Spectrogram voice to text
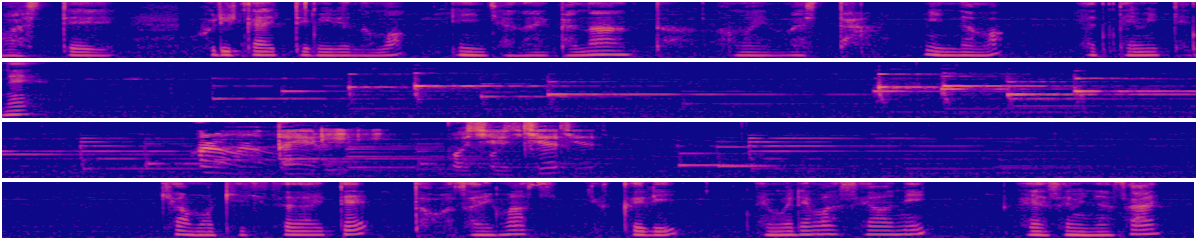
表して振り返ってみるのもいいんじゃないかなと思いました。みんなもやってみてね。今日も聞いていただいてありがとうございます。ゆっくり眠れますように。おやすみなさい。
